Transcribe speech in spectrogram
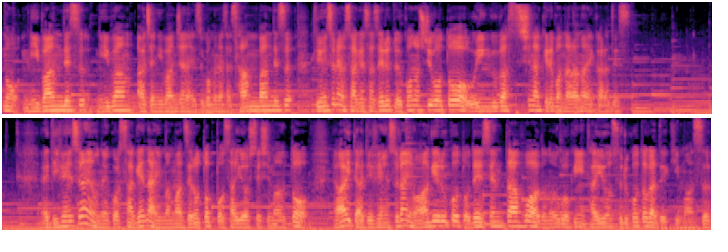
の2番です。2番、あ、じゃあ2番じゃないです。ごめんなさい。3番です。ディフェンスラインを下げさせるというこの仕事をウイングがしなければならないからです。ディフェンスラインをね、これ下げないままゼロトップを採用してしまうと、相手はディフェンスラインを上げることでセンターフォワードの動きに対応することができます。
